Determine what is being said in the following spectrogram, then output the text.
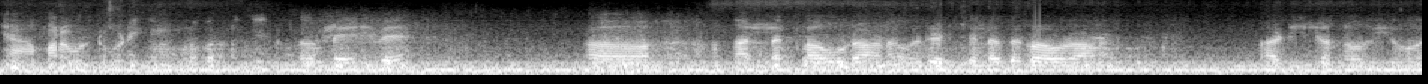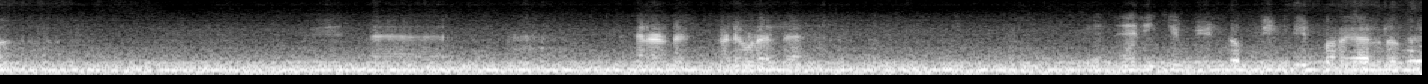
ക്യാമറ വിട്ട് പിടിക്കുമ്പോൾ നമ്മൾ പറഞ്ഞു കേൾക്കുന്നുണ്ടാവില്ല എനിവേ നല്ല ക്ലൗഡാണ് ഒരു രക്ഷയില്ലാത്ത ക്ലൗഡാണ് അടിയിലുണ്ടോ വ്യൂ പിന്നെ എങ്ങനെയുണ്ട്? അടിപൊളിയല്ലേ? പിന്നെ എനിക്ക് വീണ്ടും പിന്നെയും പറയാനുള്ളത്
